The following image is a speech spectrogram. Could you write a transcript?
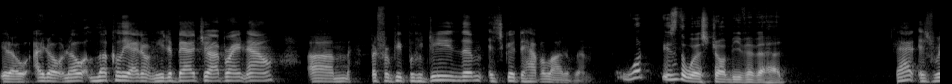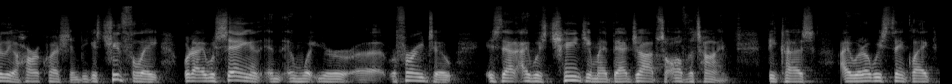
you know, I don't know. Luckily, I don't need a bad job right now. Um, but for people who do need them, it's good to have a lot of them. What is the worst job you've ever had? That is really a hard question because, truthfully, what I was saying and, and what you're uh, referring to is that I was changing my bad jobs all the time because I would always think like,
